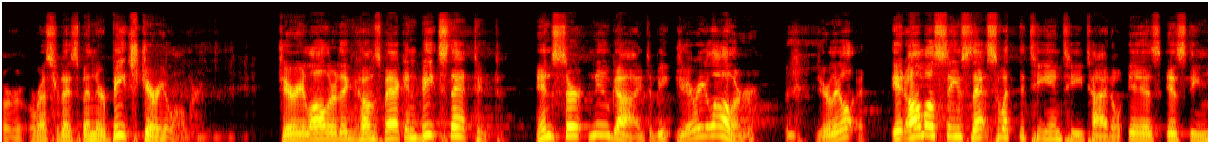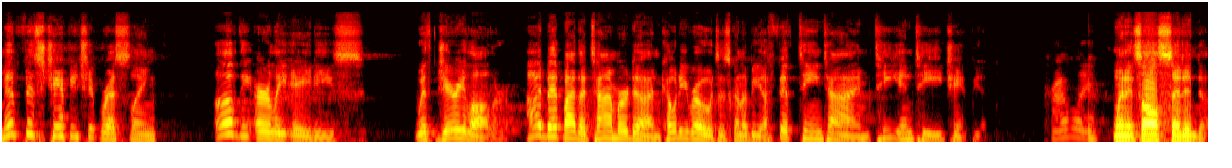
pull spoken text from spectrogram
or a wrestler that's been there beats Jerry Lawler. Jerry Lawler then comes back and beats that dude. Insert new guy to beat Jerry Lawler. Jerry Lawler. It almost seems that's what the TNT title is, is the Memphis Championship Wrestling of the early 80s with Jerry Lawler. I bet by the time we're done, Cody Rhodes is going to be a 15-time TNT champion Probably. when it's all said and done.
